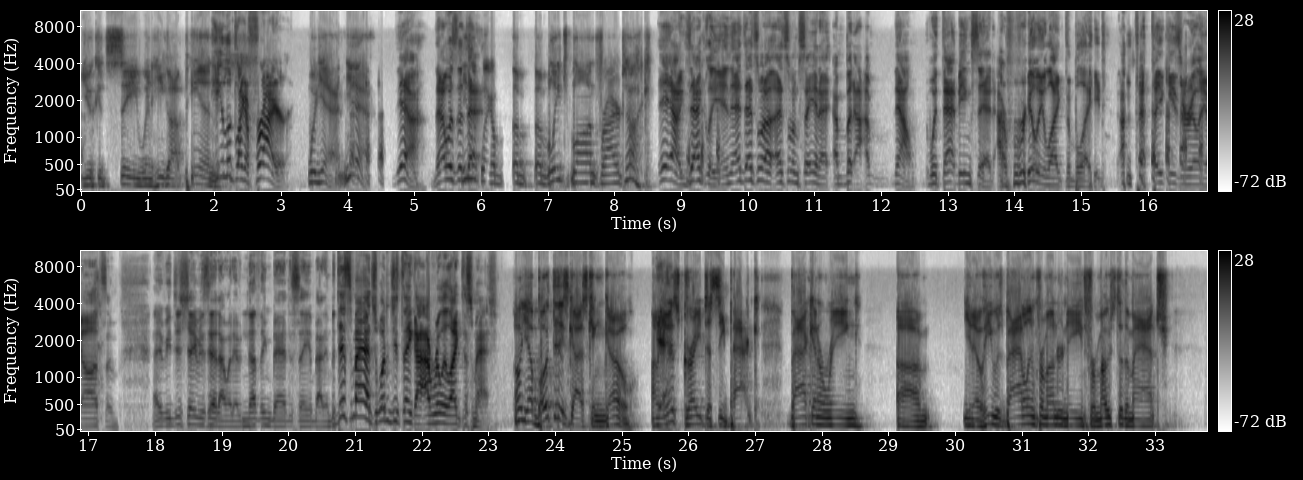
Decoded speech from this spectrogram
you could see when he got pinned he looked like a friar. Well, yeah, yeah. Yeah, that was the He that, looked like a, a, a bleach blonde Friar Tuck. yeah, exactly, and that, that's what I, that's what I'm saying. I, I, but I, now, with that being said, I really like the blade. I think he's really awesome. If he just shaved his head, I would have nothing bad to say about him. But this match, what did you think? I, I really like this match. Oh yeah, both these guys can go. I mean, Yeah. it's great to see Pac back in a ring. Um, you know, he was battling from underneath for most of the match,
